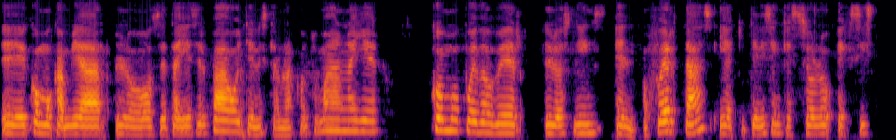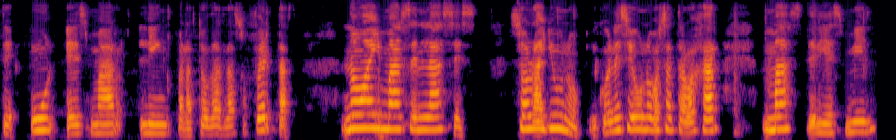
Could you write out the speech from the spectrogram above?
Eh, cómo cambiar los detalles del pago. Tienes que hablar con tu manager. Cómo puedo ver los links en ofertas. Y aquí te dicen que solo existe un Smart Link para todas las ofertas. No hay más enlaces. Solo hay uno y con ese uno vas a trabajar más de 10.000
